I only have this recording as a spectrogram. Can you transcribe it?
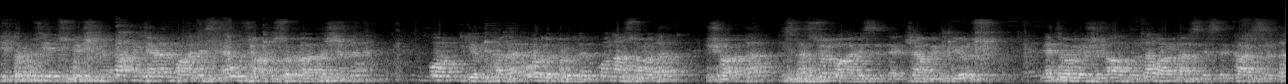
1975 yılında Ancaran Mahallesi'ne Ucağlı Sokağa taşındık. 10 yıl kadar orada durduk. Ondan sonra da şu anda İstasyon Mahallesi'nde ikamet ediyoruz. Meteorolojinin altında Vardar Sitesi'nin karşısında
